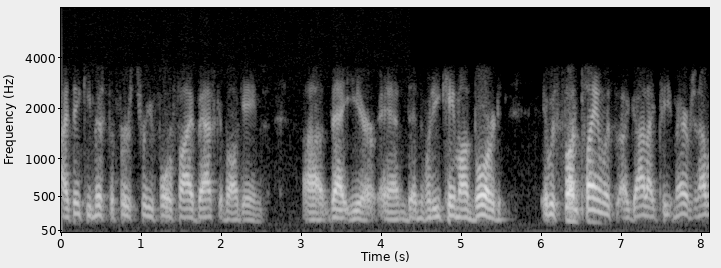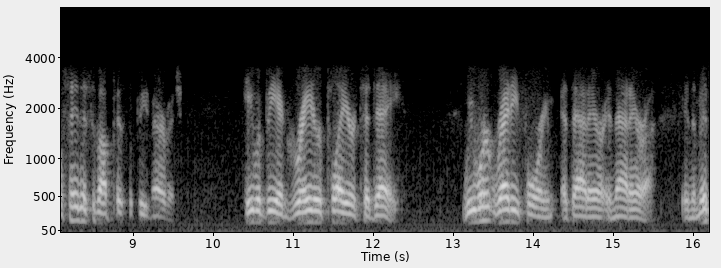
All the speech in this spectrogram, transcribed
I think he missed the first three, four, five basketball games uh, that year. And then when he came on board, it was fun playing with a guy like Pete Maravich. And I will say this about Pistol Pete Maravich: he would be a greater player today. We weren't ready for him at that era. In that era, in the mid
